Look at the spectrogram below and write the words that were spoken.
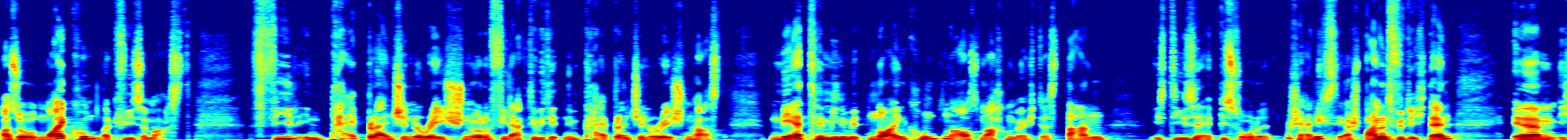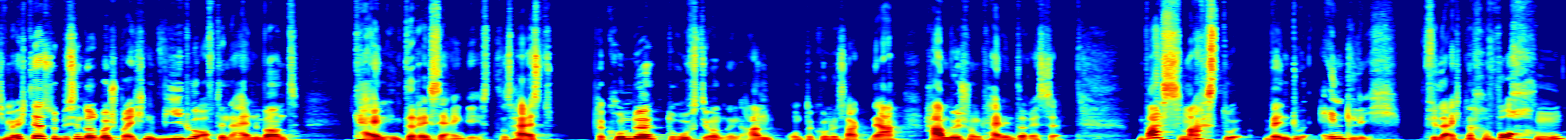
also Neukundenakquise machst, viel in Pipeline Generation oder viel Aktivitäten in Pipeline Generation hast, mehr Termine mit neuen Kunden ausmachen möchtest, dann ist diese Episode wahrscheinlich sehr spannend für dich. Denn ähm, ich möchte so ein bisschen darüber sprechen, wie du auf den Einwand kein Interesse eingehst. Das heißt, der Kunde, du rufst jemanden an und der Kunde sagt, na, haben wir schon kein Interesse. Was machst du, wenn du endlich vielleicht nach Wochen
